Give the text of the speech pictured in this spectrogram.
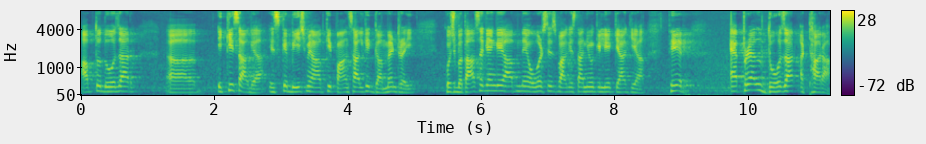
اب تو دو ہزار اکیس آ گیا۔ اس کے بیچ میں آپ کی پانچ سال کی گورنمنٹ رہی۔ کچھ بتا سکیں گے آپ نے اوورسیز پاکستانیوں کے لیے کیا کیا؟ پھر اپریل دو ہزار اٹھارہ۔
